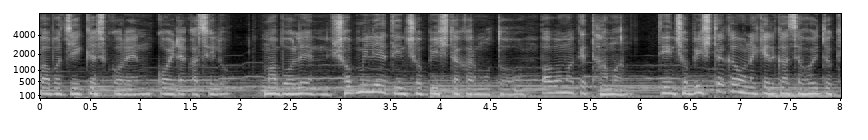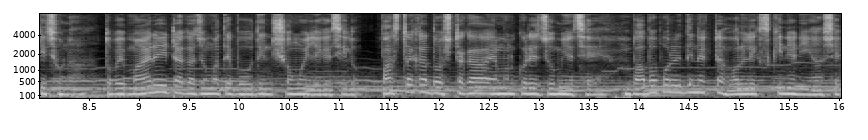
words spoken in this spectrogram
বাবা জিজ্ঞেস করেন, কয় টাকা ছিল? মা বলেন, সব মিলিয়ে তিনশো বিশ টাকার মতো। বাবা মাকে থামান। তিনশো বিশ টাকা অনেকের কাছে হয়তো কিছু না, তবে মায়ের এই টাকা জমাতে বহুদিন সময় লেগেছিল। পাঁচ টাকা, দশ টাকা এমন করে জমিয়েছে। বাবা পরের দিন একটা হরলিক্স কিনে নিয়ে আসে।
